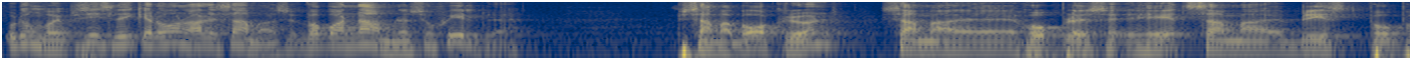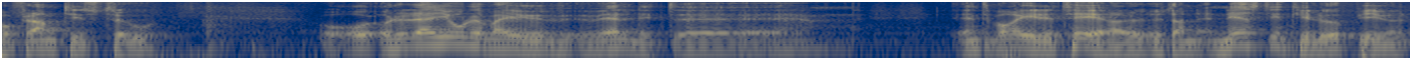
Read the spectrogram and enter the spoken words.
Och de var ju precis likadana allesammans. Det var bara namnen som skilde. Samma bakgrund, samma eh, hopplöshet, samma brist på, på framtidstro. Och, och, det där gjorde mig ju väldigt, eh, inte bara irriterad, utan nästintill uppgiven.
